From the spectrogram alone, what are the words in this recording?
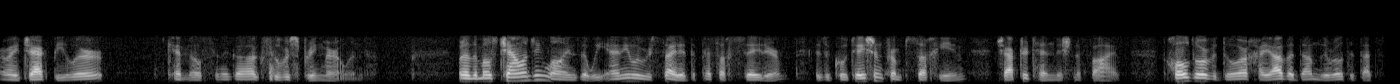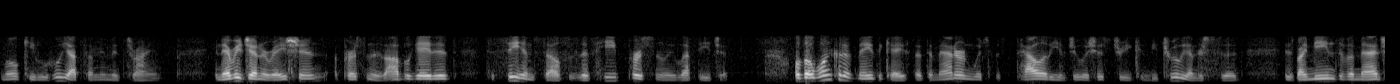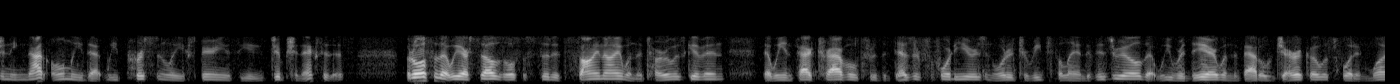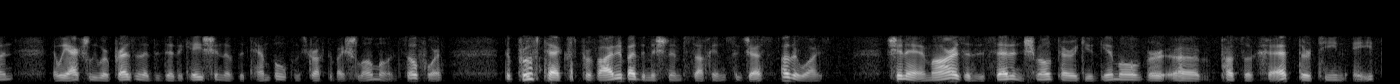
Rabbi Jack Bieler, Kemp Mill Synagogue, Silver Spring, Maryland. One of the most challenging lines that we annually recite at the Pesach Seder is a quotation from Pesachim, chapter 10, Mishnah 5. In every generation, a person is obligated to see himself as if he personally left Egypt. Although one could have made the case that the manner in which the totality of Jewish history can be truly understood is by means of imagining not only that we personally experienced the Egyptian exodus, but also that we ourselves also stood at Sinai when the Torah was given, that we in fact traveled through the desert for 40 years in order to reach the land of Israel, that we were there when the Battle of Jericho was fought and won, that we actually were present at the dedication of the temple constructed by Shlomo, and so forth. The proof text provided by the Mishnah and Pesachim suggests otherwise. Shine Emar, as it is said in Shemot Perek Gimel, uh, Pasuk Chet, 13.8,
